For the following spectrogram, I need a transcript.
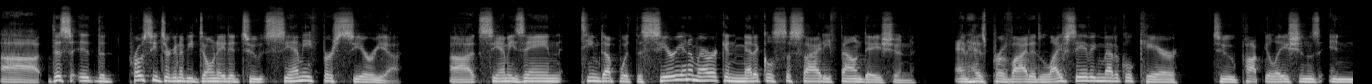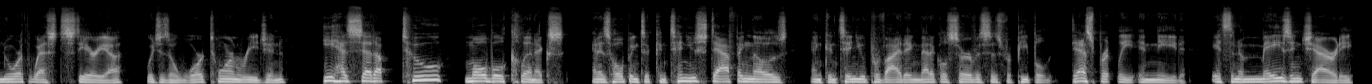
uh this is, the proceeds are going to be donated to Sami for Syria. Uh, Sami Zayn teamed up with the Syrian American Medical Society Foundation and has provided life-saving medical care to populations in northwest Syria, which is a war-torn region. He has set up two mobile clinics and is hoping to continue staffing those and continue providing medical services for people desperately in need. It's an amazing charity.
